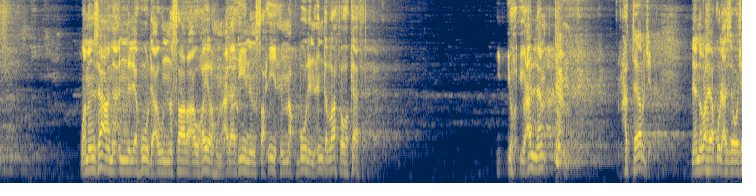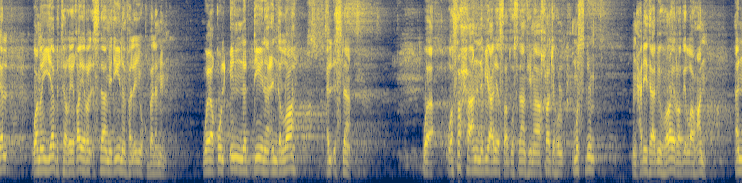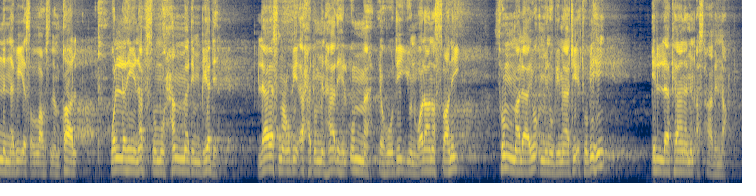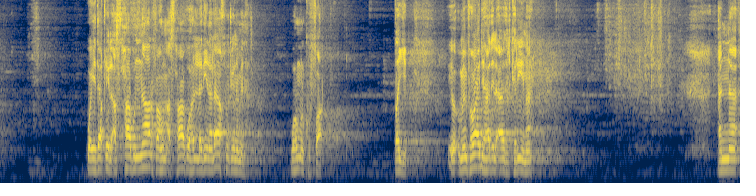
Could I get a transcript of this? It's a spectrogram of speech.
ومن زعم أن اليهود أو النصارى أو غيرهم على دين صحيح مقبول عند الله فهو كافر. يعلم حتى يرجع. لأن الله يقول عز وجل ومن يبتغي غير الإسلام دينا فلن يقبل منه. ويقول إن الدين عند الله الإسلام. وصح عن النبي عليه الصلاة والسلام فيما أخرجه مسلم من حديث أبي هريرة رضي الله عنه أن النبي صلى الله عليه وسلم قال والذي نفس محمد بيده لا يسمع بي أحد من هذه الأمة يهودي ولا نصراني ثم لا يؤمن بما جئت به إلا كان من أصحاب النار. وإذا قيل أصحاب النار فهم أصحابها الذين لا يخرجون منها وهم الكفار. طيب من فوائد هذه الآية الكريمة أن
